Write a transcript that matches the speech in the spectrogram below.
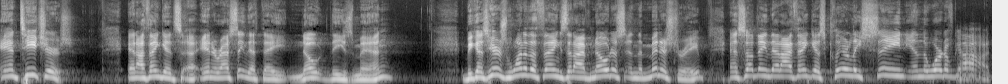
and teachers. And I think it's uh, interesting that they note these men Because here's one of the things that I've noticed in the ministry, and something that I think is clearly seen in the Word of God,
